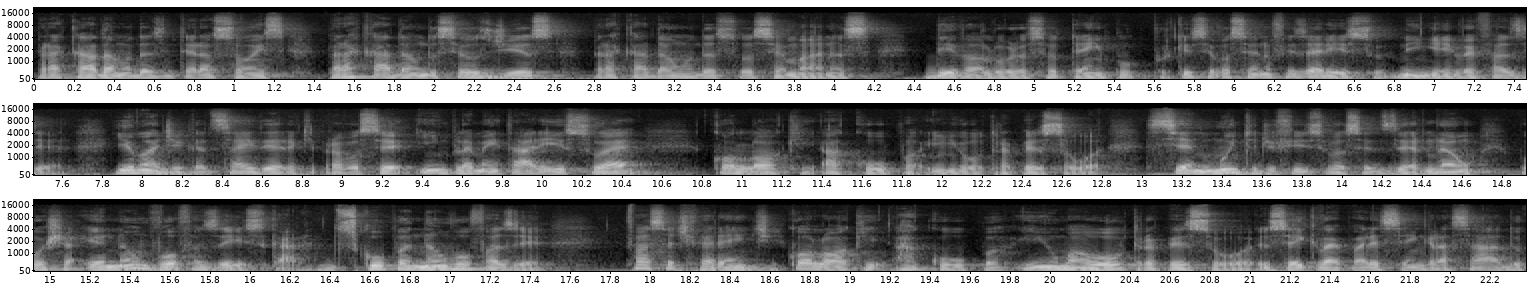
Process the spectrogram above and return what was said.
para cada uma das interações para cada um dos seus dias, para cada uma das suas semanas. Dê valor ao seu tempo, porque se você não fizer isso, ninguém vai fazer. E uma dica de saideira aqui para você implementar isso é coloque a culpa em outra pessoa. Se é muito difícil você dizer não, poxa, eu não vou fazer isso, cara. Desculpa, não vou fazer. Faça diferente. Coloque a culpa em uma outra pessoa. Eu sei que vai parecer engraçado,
